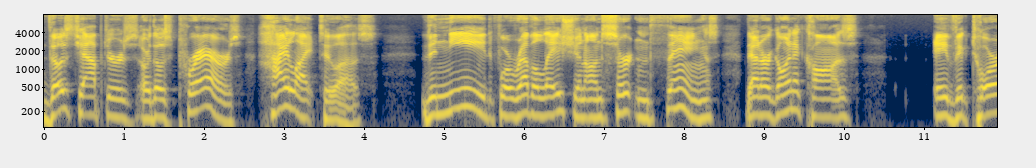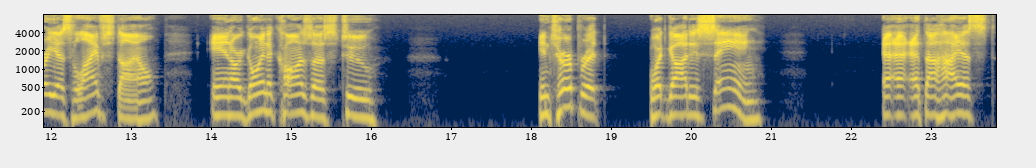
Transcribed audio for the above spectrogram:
those chapters or those prayers highlight to us the need for revelation on certain things that are going to cause a victorious lifestyle and are going to cause us to interpret what God is saying at the highest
